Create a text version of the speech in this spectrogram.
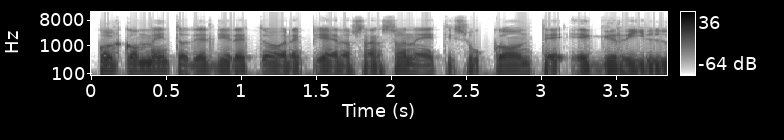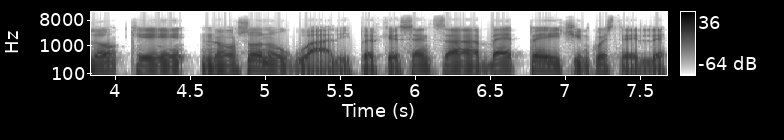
col commento del direttore Piero Sansonetti su Conte e Grillo che non sono uguali perché senza Beppe i 5 Stelle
